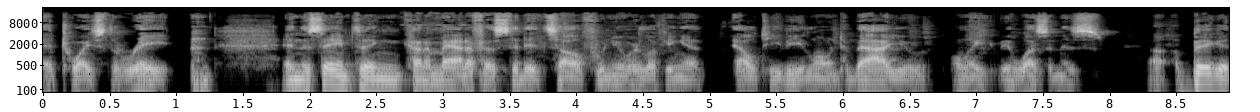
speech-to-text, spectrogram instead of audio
at twice the rate, and the same thing kind of manifested itself when you were looking at LTV loan to value. Only it wasn't as a big a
